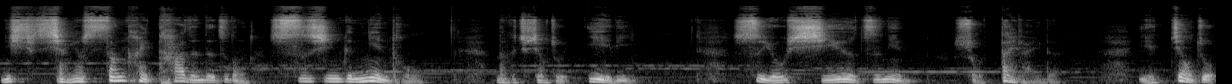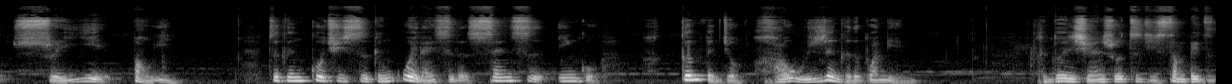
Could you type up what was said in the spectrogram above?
你想要伤害他人的这种私心跟念头。那个就叫做业力，是由邪恶之念所带来的，也叫做随业报应。这跟过去式跟未来式的三世因果根本就毫无任何的关联。很多人喜欢说自己上辈子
